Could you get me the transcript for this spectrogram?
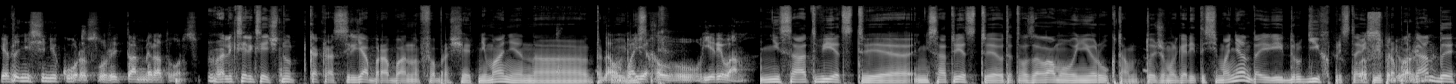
Это не синекура служить там миротворцем. Алексей Алексеевич, ну как раз Илья Барабанов обращает внимание на такое... Да, он поехал нес... в Ереван. Несоответствие, несоответствие вот этого заламывания рук там той же Маргариты Симонян, да, и других представителей Господи пропаганды,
